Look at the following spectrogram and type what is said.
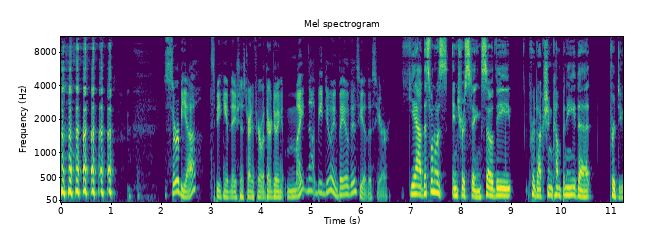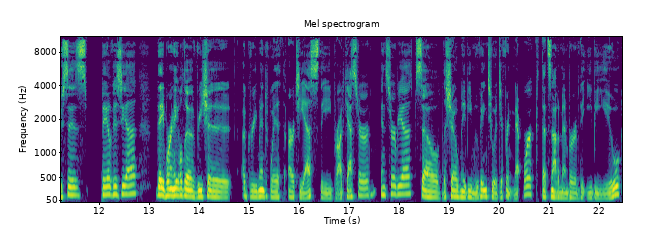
yeah. Serbia, speaking of nations trying to figure out what they're doing, might not be doing Beovizija this year. Yeah, this one was interesting. So the production company that produces Beovizija, they weren't able to reach a agreement with RTS, the broadcaster in Serbia. So the show may be moving to a different network that's not a member of the EBU.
